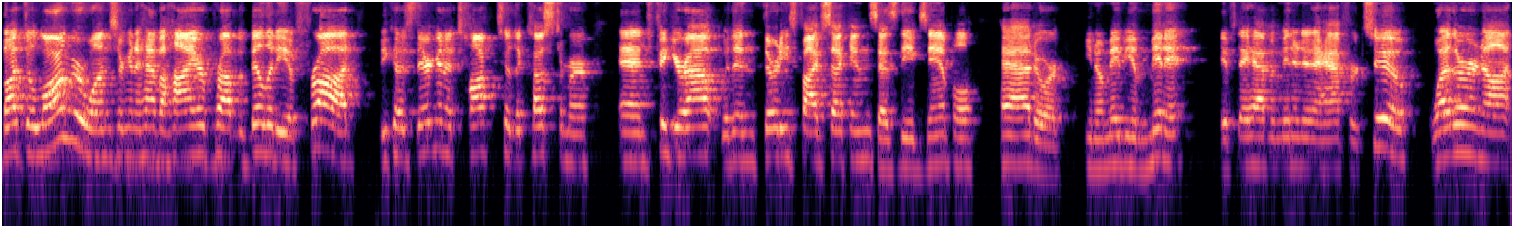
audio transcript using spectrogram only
but the longer ones are going to have a higher probability of fraud because they're going to talk to the customer and figure out within 35 seconds, as the example had, or you know maybe a minute if they have a minute and a half or two, whether or not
